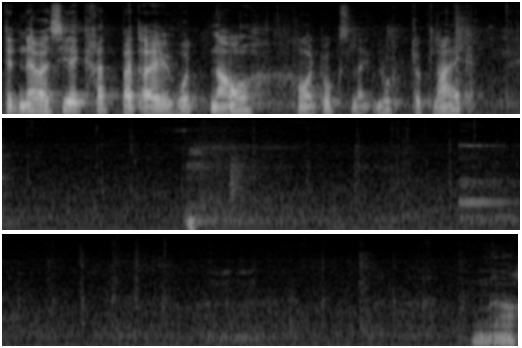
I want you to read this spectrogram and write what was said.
did never see a Kratt, but I would know how it looks like, look, look like. No.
